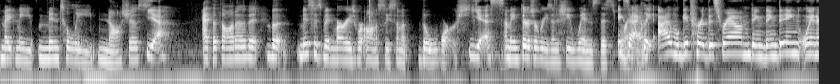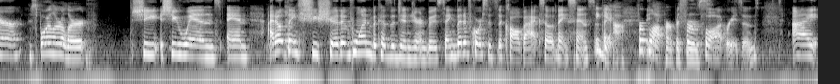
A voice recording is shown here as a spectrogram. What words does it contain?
made me mentally nauseous Yeah. at the thought of it. But Mrs. McMurray's were honestly some of the worst. Yes. I mean, there's a reason she wins this round. Exactly. I will give her this round. Ding, ding, ding. Winner. Spoiler alert. She she wins and i don't think she should have won because of the ginger and boots thing but of course it's a callback so it makes sense that they- Yeah, for plot purposes. for plot reasons. I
